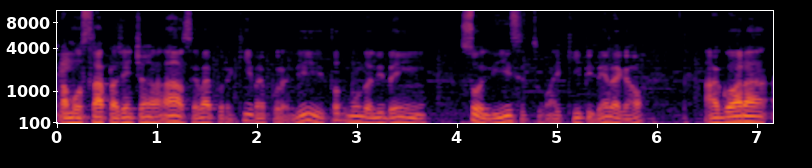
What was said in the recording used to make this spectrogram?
pra Sim. mostrar pra gente, ah, você vai por aqui, vai por ali, todo mundo ali bem solícito, uma equipe bem legal. Agora,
